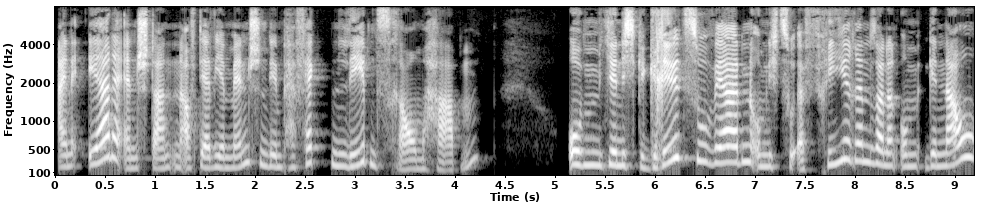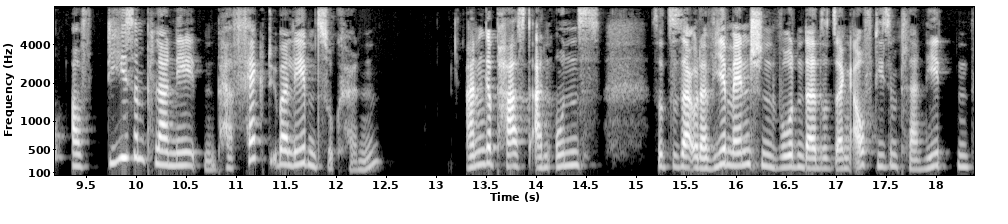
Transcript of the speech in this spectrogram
eine Erde entstanden, auf der wir Menschen den perfekten Lebensraum haben, um hier nicht gegrillt zu werden, um nicht zu erfrieren, sondern um genau auf diesem Planeten perfekt überleben zu können, angepasst an uns sozusagen, oder wir Menschen wurden dann sozusagen auf diesem Planeten,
